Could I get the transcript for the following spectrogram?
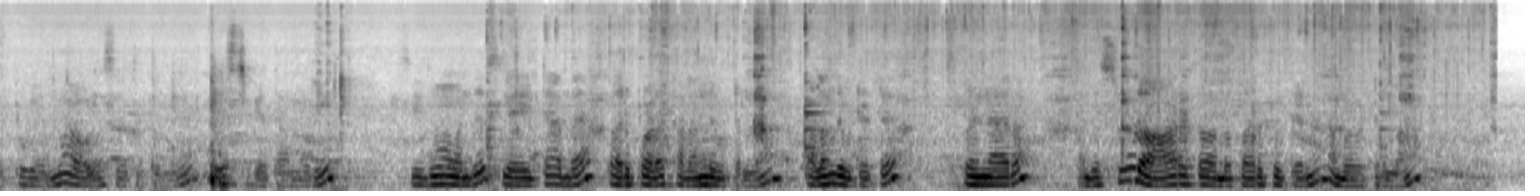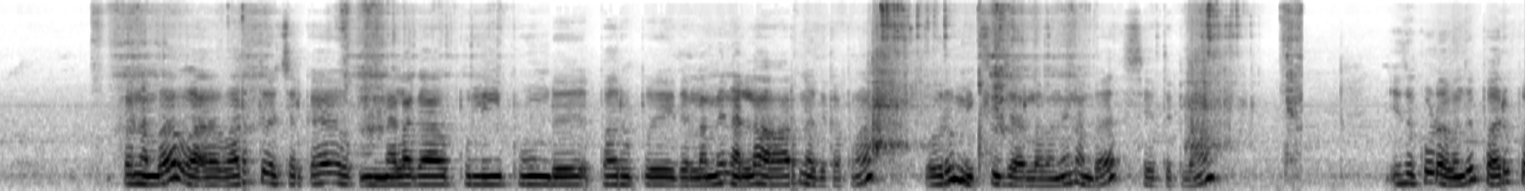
உப்பு வேணுமோ அவ்வளோ சேர்த்துக்கோங்க. டேஸ்ட்டுக்கு ஏற்ற மாதிரி. இதுவும் வந்து ஸ்லைட்டாக அந்த பருப்போட கலந்து விட்டுடலாம். கலந்து விட்டுட்டு கொஞ்ச நேரம் அந்த சூடு ஆறட்டும் அந்த பருப்புக்குன்னு நம்ம விட்டுடலாம். இப்போ நம்ம வ வறுத்து வச்சுருக்க மிளகா புளி பூண்டு பருப்பு இதெல்லாமே நல்லா ஆறுனதுக்கப்புறம் ஒரு மிக்சி ஜாரில் வந்து நம்ம சேர்த்துக்கலாம். இது கூட வந்து பருப்பு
